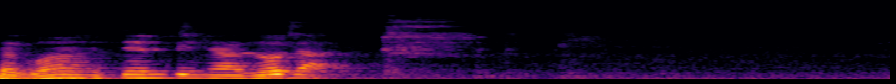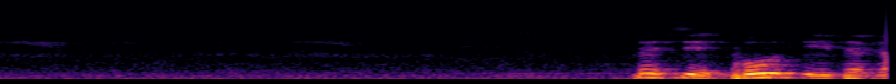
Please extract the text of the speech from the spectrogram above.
ဆက်ကွန်ရှင်ပညာဇောတဆက်ရှိဖိုးဧတက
